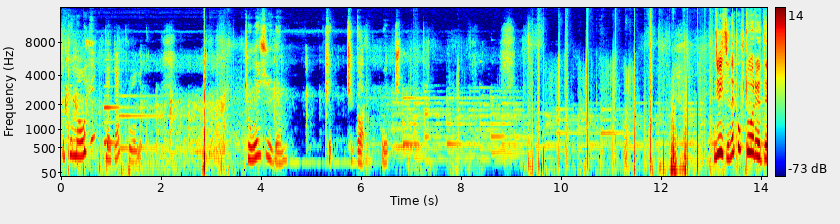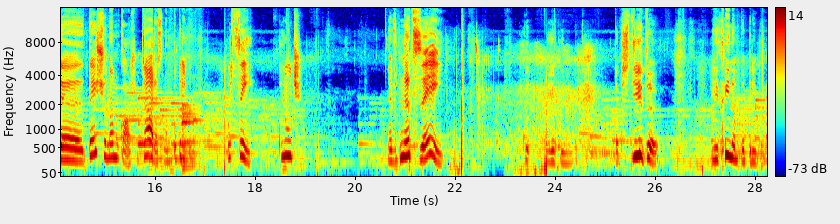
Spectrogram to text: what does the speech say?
таки маленька, так, кролик? Чогось. Ч- чекаємо, вибачте. Дивіться, не повторюйте те, що нам кажуть. Зараз нам потрібен ось цей ключ. Навіть не цей. Який? Так стійте. Який нам потрібен?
